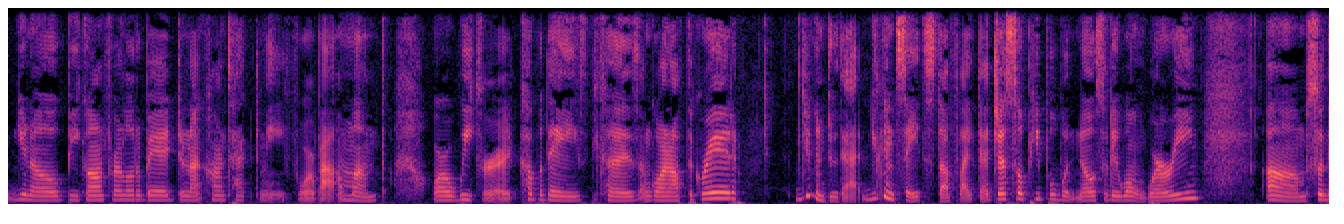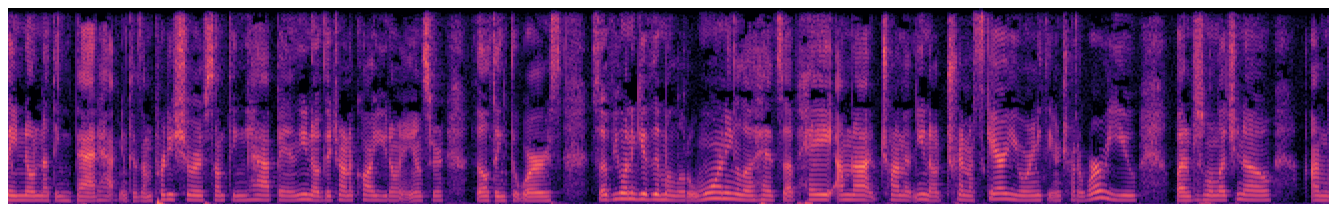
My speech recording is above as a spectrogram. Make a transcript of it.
you know, be gone for a little bit, do not contact me for about a month or a week or a couple days because I'm going off the grid. You can do that. You can say stuff like that just so people would know so they won't worry um so they know nothing bad happened because i'm pretty sure if something happens you know if they're trying to call you, don't answer they'll think the worst. So if you want to give them a little warning a little heads up hey i'm not trying to you know trying to scare you or anything or try to worry you but i'm just want to let you know i'm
